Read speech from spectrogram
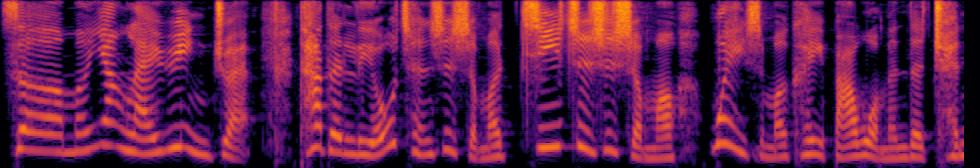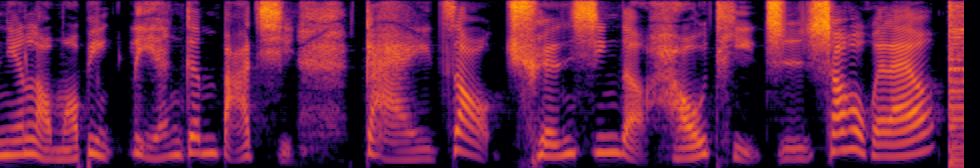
怎么样来运转，它的流程是什么，机制是什么，为什么可以把我们的成年老毛病连根拔起？改造全新的好体质，稍后回来哦。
